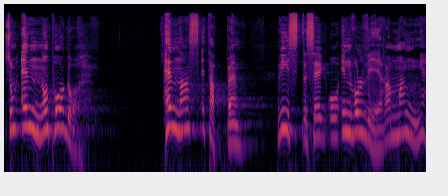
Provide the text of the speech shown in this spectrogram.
som ennå pågår. Hennes etappe viste seg å involvere mange.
